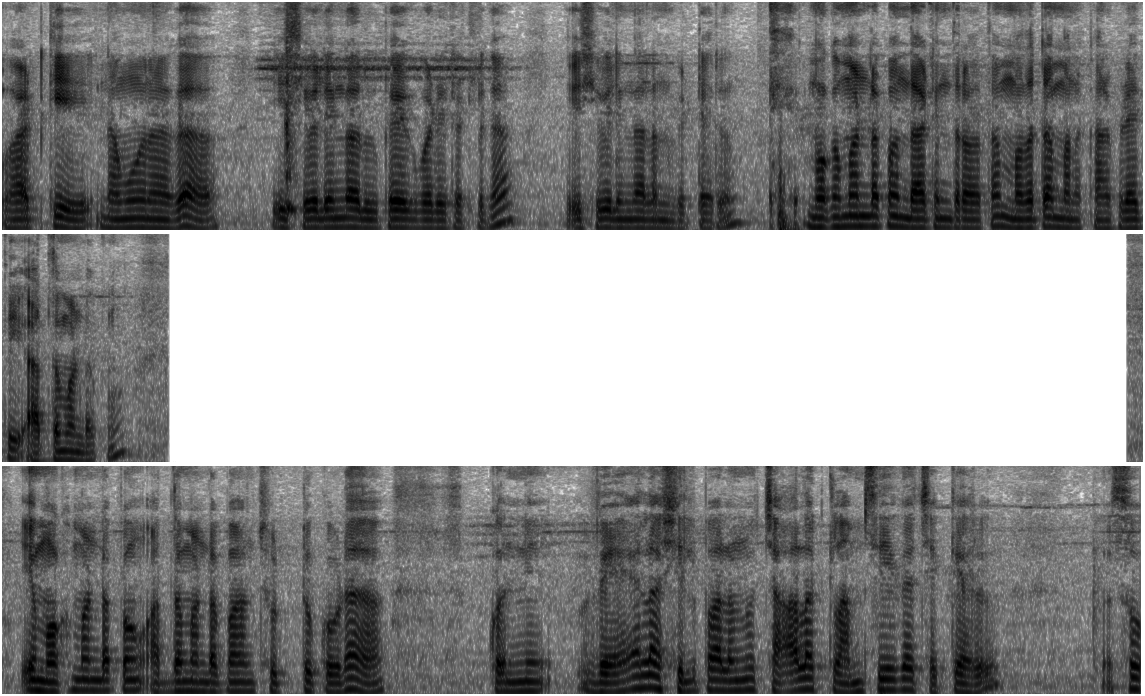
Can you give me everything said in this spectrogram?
వాటికి నమూనాగా ఈ శివలింగాలు ఉపయోగపడేటట్లుగా ఈ శివలింగాలను పెట్టారు. ముఖ మండపం దాటిన తర్వాత మొదట మనకు కనపడేది అర్ధ మండపం ఈ ముఖ మండపం అర్ధ మండపం చుట్టూ కూడా కొన్ని వేల శిల్పాలను చాలా క్లమ్సీగా చెక్కారు. సో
